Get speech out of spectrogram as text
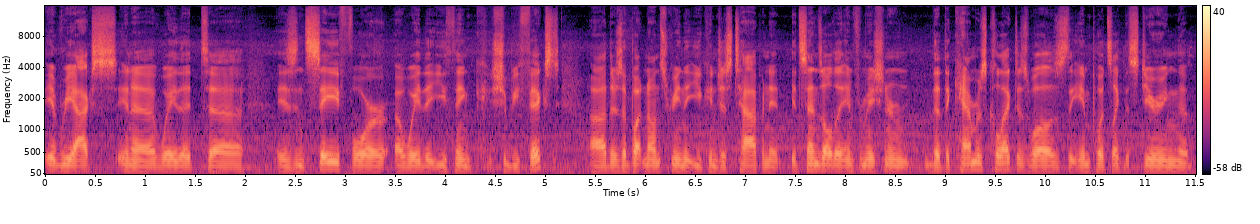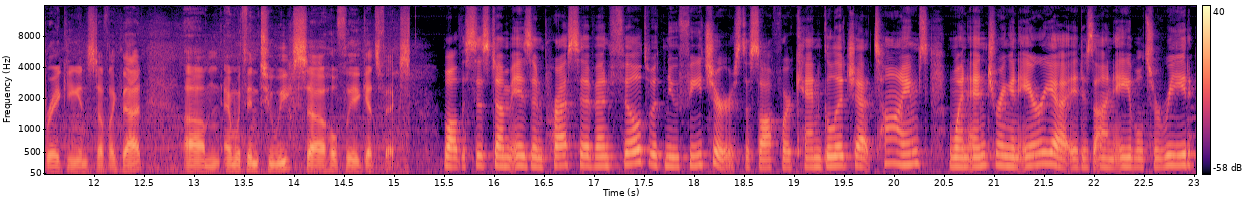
it reacts in a way that uh, isn't safe or a way that you think should be fixed, uh, there's a button on screen that you can just tap and it, it sends all the information that the cameras collect as well as the inputs like the steering, the braking and stuff like that. Um, and within two weeks, uh, hopefully it gets fixed. While the system is impressive and filled with new features, the software can glitch at times when entering an area it is unable to read,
